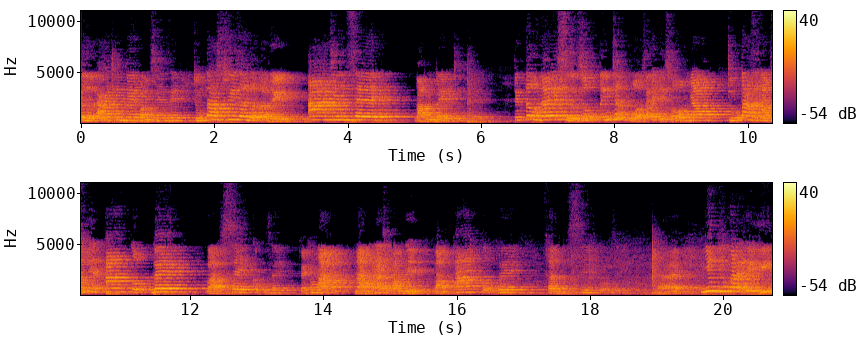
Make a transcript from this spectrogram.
từ a trên b bằng c trên d chúng ta suy ra được là gì a trên c bằng b trên d thì từ đây sử dụng tính chất của dãy tỉ số bằng nhau. Chúng ta sẽ làm xuất hiện a cộng b và c cộng d phải không nào? Nào, cái này sẽ bằng gì? Bằng a cộng b phần c cộng d Đấy. Nhưng chúng ta lại để ý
